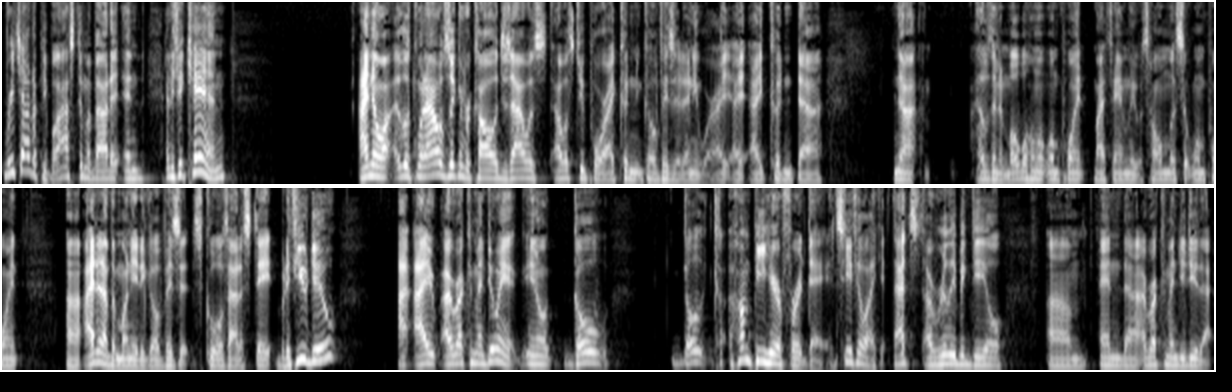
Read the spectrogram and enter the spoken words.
reach out to people, ask them about it, and and if you can, I know. Look, when I was looking for colleges, I was I was too poor. I couldn't go visit anywhere. I I, I couldn't. Uh. I lived in a mobile home at one point. My family was homeless at one point. Uh, I didn't have the money to go visit schools out of state. But if you do, I, I, I recommend doing it. You know, go go come be here for a day and see if you like it. That's a really big deal, um, and uh, I recommend you do that.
